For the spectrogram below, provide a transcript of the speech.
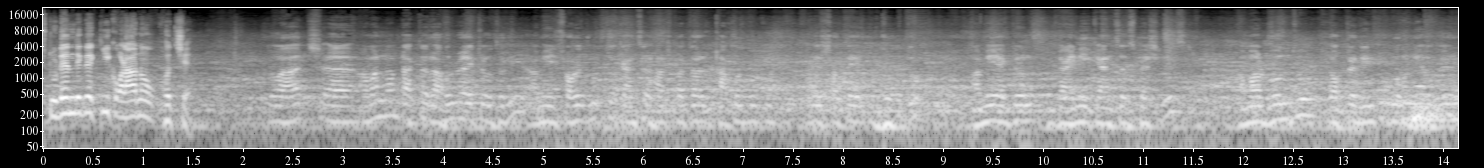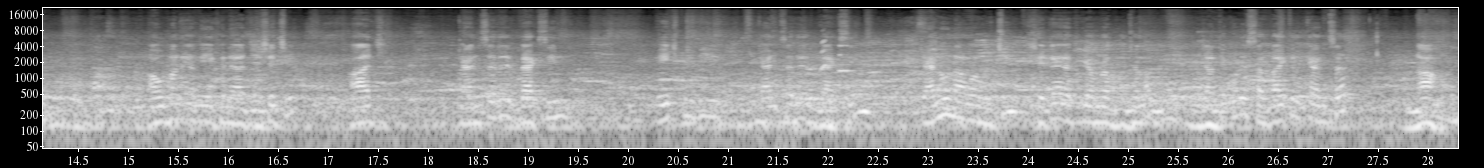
স্টুডেন্টদেরকে কি করানো হচ্ছে? তো আজ আমার নাম ডাক্তার রাহুল রায় চৌধুরী। আমি শরৎগুপ্ত ক্যান্সার হাসপাতাল ঠাকুরপুকুরের সাথে যুক্ত। আমি একজন গাইনি ক্যান্সার স্পেশালিস্ট আমার বন্ধু ডক্টর রিন্টু গোহনীয়কের আহ্বানে আমি এখানে আজ এসেছি। আজ ক্যান্সারের ভ্যাকসিন এইচপিভি ক্যান্সারের ভ্যাকসিন কেন নেওয়া উচিত সেটাই আজকে আমরা বোঝালাম, যাতে করে সার্ভাইকাল ক্যান্সার না হয়।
